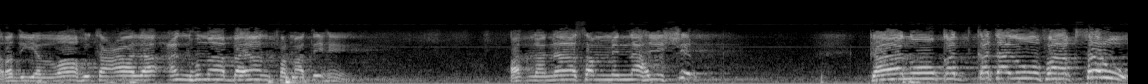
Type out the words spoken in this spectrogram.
رضی اللہ تعالی عنہما بیان فرماتے ہیں، ان ناسا من اہل الشرک كانوا قد قتلوا فاكثروا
